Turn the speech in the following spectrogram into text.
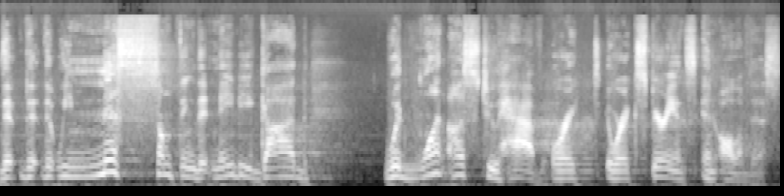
that, that, that we miss something that maybe God would want us to have or, or experience in all of this.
